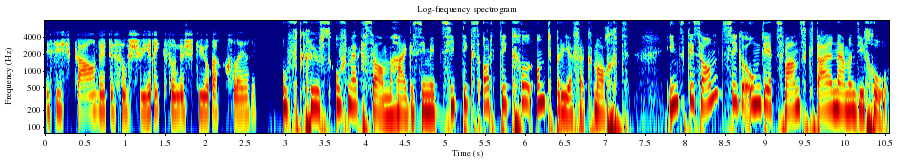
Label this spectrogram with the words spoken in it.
es ist gar nicht so schwierig, so eine Steuererklärung. Auf die Kurs aufmerksam haben sie mit Zeitungsartikeln und Briefen gemacht. Insgesamt sind um die 20 Teilnehmende gekommen.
